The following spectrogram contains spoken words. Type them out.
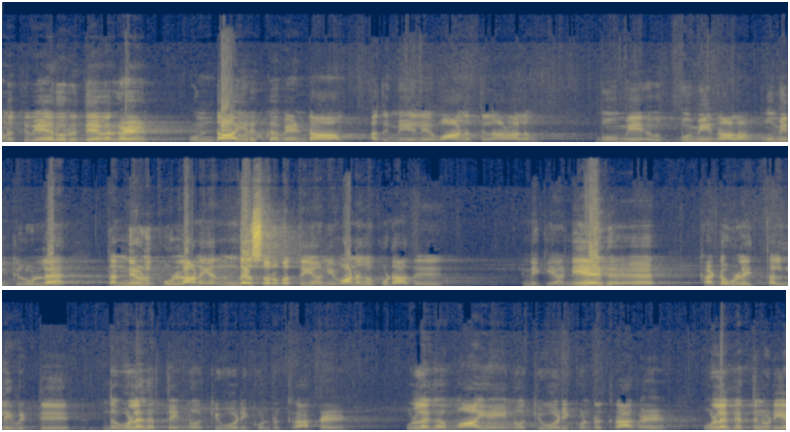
உனக்கு வேறொரு தேவர்கள் உண்டாயிருக்க வேண்டாம். அது மேலே வானத்தினாலும் பூமி பூமியினாலும் பூமியின் கீழ் உள்ள தண்ணீர்களுக்கு உள்ளான எந்த சொரூபத்தையும் நீ வணங்கக்கூடாது. இன்னைக்கு அநேக கடவுளை தள்ளிவிட்டு இந்த உலகத்தை நோக்கி ஓடிக்கொண்டிருக்கிறார்கள். உலக மாயை நோக்கி ஓடிக்கொண்டிருக்கிறார்கள். உலகத்தினுடைய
